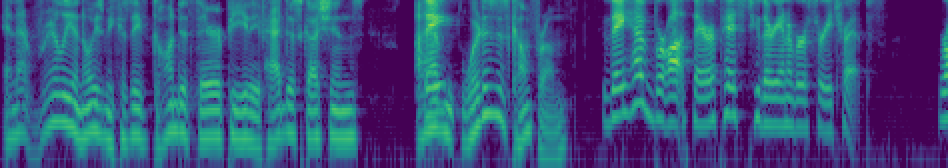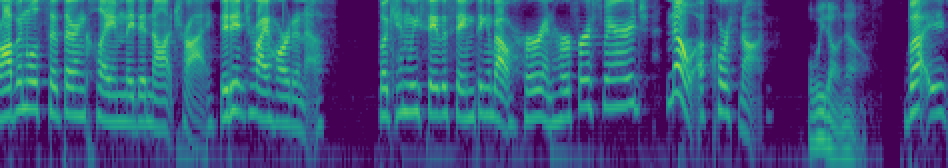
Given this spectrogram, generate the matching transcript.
And that really annoys me because they've gone to therapy, they've had discussions. I They- have where does this come from? They have brought therapists to their anniversary trips. Robyn will sit there and claim they did not try. They didn't try hard enough. But can we say the same thing about her and her first marriage? No, of course not. Well, we don't know. But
